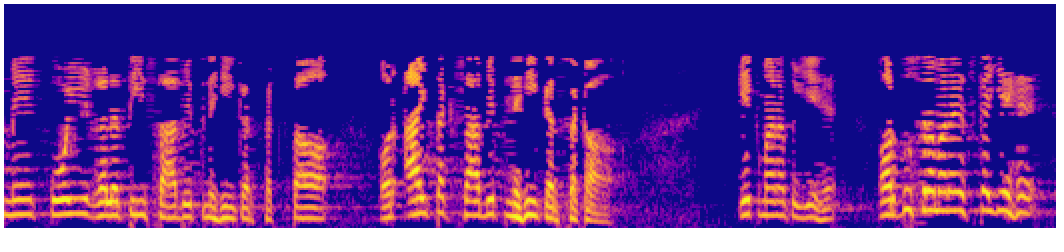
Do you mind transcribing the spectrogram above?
میں کوئی غلطی ثابت نہیں کر سکتا اور آج تک ثابت نہیں کر سکا۔ ایک معنی تو یہ ہے۔ اور دوسرا معنی اس کا یہ ہے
